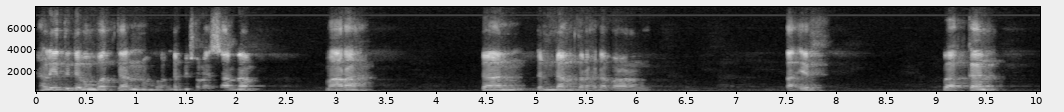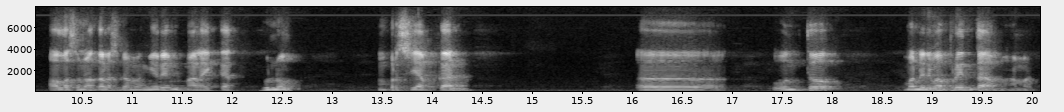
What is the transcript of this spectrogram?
hal itu tidak membuatkan membuat Nabi SAW marah dan dendam terhadap orang Taif. Bahkan Allah SWT sudah mengirim malaikat gunung mempersiapkan uh, untuk menerima perintah Muhammad.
